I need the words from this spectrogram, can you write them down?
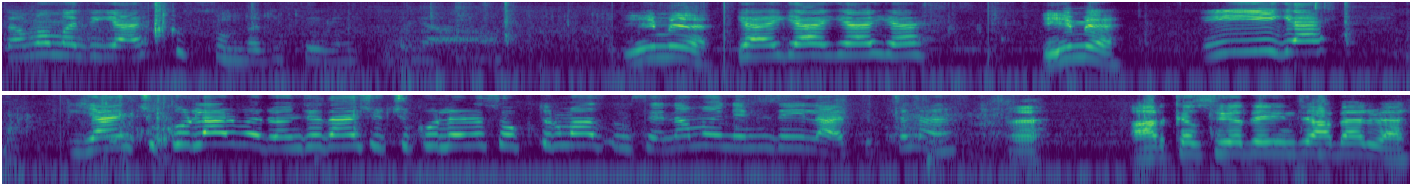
Tamam hadi gel tutsun da bir sevinsin ya. İyi mi? Gel gel gel gel. İyi mi? İyi iyi gel. Yani çukurlar var. Önceden şu çukurlara sokturmazdım seni ama önemli değil artık değil mi? Heh. Arka suya değince haber ver.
